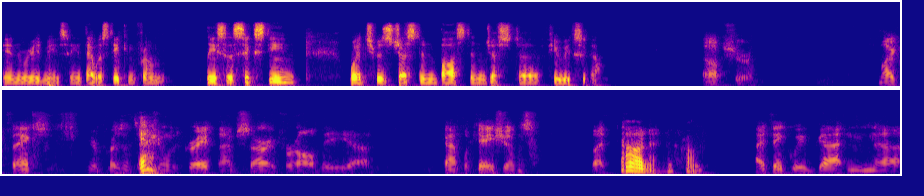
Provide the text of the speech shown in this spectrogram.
in README. So that was taken from LISA 16, which was just in Boston just a few weeks ago. Oh, sure. Mike, thanks. Your presentation was great. I'm sorry for all the uh, complications, but Oh, no, no problem. I think we've gotten uh,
